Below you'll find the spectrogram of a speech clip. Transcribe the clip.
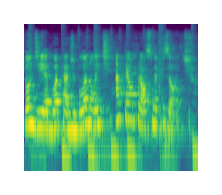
Bom dia, boa tarde, boa noite. Até o próximo episódio.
